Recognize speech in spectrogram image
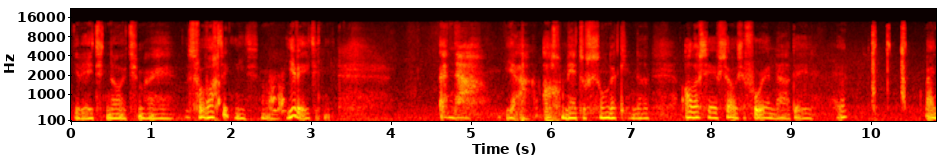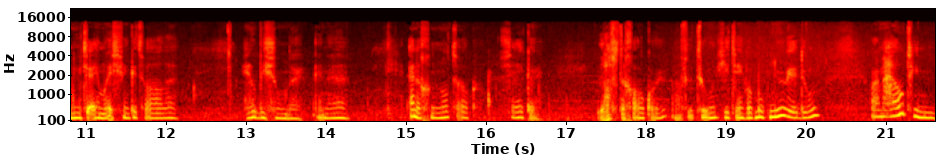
Je weet het nooit, maar eh, dat verwacht ik niet. Je weet het niet. En nou, ja, ach, met of zonder kinderen. Alles heeft zo zijn voor- en nadelen. Hè? Maar nu het eenmaal is, vind ik het wel uh, heel bijzonder. En, en een genot ook, zeker. Lastig ook hoor, af en toe. Je denkt, wat moet ik nu weer doen? Waarom huilt hij nu?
